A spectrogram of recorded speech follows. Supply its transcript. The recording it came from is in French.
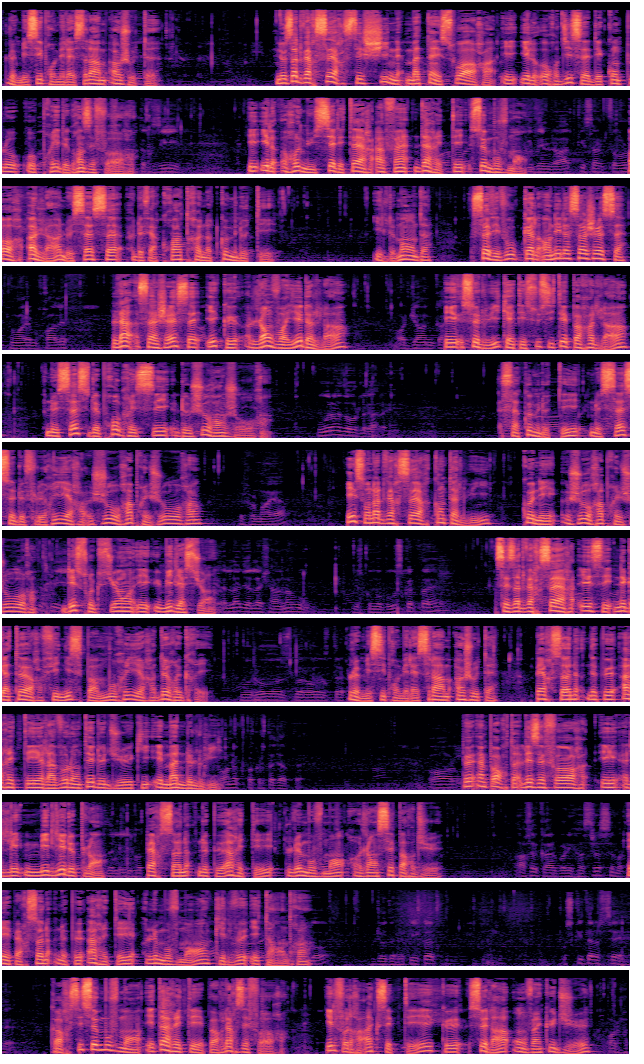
Le Messie premier l'Islam ajoute Nos adversaires s'échinent matin et soir, et ils ourdissent des complots au prix de grands efforts. Et ils remuent ciel et terre afin d'arrêter ce mouvement. Or, Allah ne cesse de faire croître notre communauté. Il demande Savez-vous quelle en est la sagesse? La sagesse est que l'envoyé d'Allah et celui qui a été suscité par Allah ne cesse de progresser de jour en jour. Sa communauté ne cesse de fleurir jour après jour et son adversaire, quant à lui, connaît jour après jour destruction et humiliation. Ses adversaires et ses négateurs finissent par mourir de regret. Le Messie premier l'Islam ajoute Personne ne peut arrêter la volonté de Dieu qui émane de lui. Peu importe les efforts et les milliers de plans, personne ne peut arrêter le mouvement lancé par Dieu. Et personne ne peut arrêter le mouvement qu'il veut étendre. Car si ce mouvement est arrêté par leurs efforts, il faudra accepter que ceux-là ont vaincu Dieu,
